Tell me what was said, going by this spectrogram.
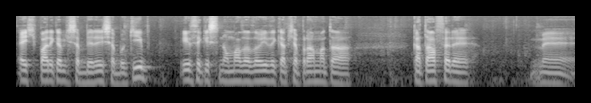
έχει πάρει κάποιες εμπειρίες από εκεί, ήρθε και στην ομάδα εδώ, είδε κάποια πράγματα, κατάφερε με,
